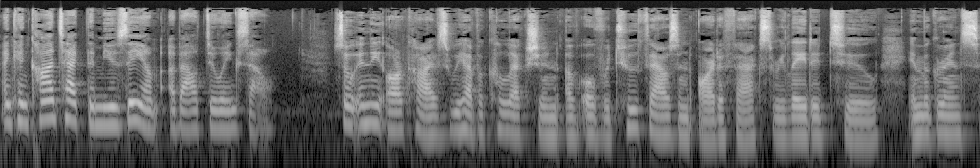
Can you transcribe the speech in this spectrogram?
and can contact the museum about doing so. So, in the archives, we have a collection of over 2,000 artifacts related to immigrants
